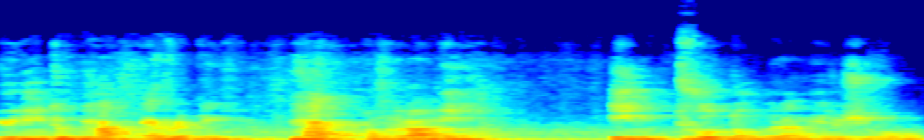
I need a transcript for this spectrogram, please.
you need to pack everything. pack 동그라미 into 동그라미 해주시고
